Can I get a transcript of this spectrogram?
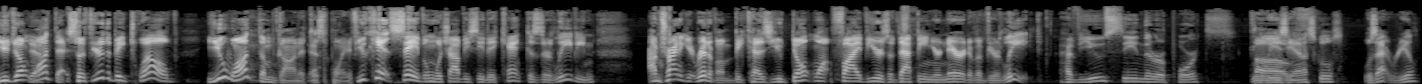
you don't yeah. want that. So if you're the Big 12, you want them gone at yeah. this point. If you can't save them, which obviously they can't because they're leaving, I'm trying to get rid of them because you don't want 5 years of that being your narrative of your league. Have you seen the reports Louisiana of, schools. Was that real?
